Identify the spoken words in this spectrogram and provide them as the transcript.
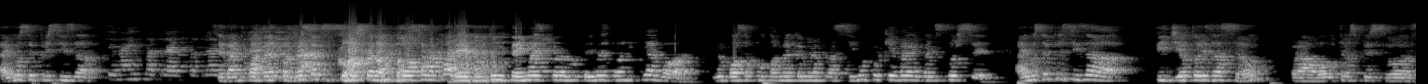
Aí você precisa, Você vai indo pra trás, pra trás. você vai pra trás, pra trás, você Encosta na encosta na parede, não, não tem mais pra, não tem mais pra onde ir agora. Não posso apontar minha câmera para cima porque vai, vai distorcer. Aí você precisa pedir autorização para outras pessoas,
